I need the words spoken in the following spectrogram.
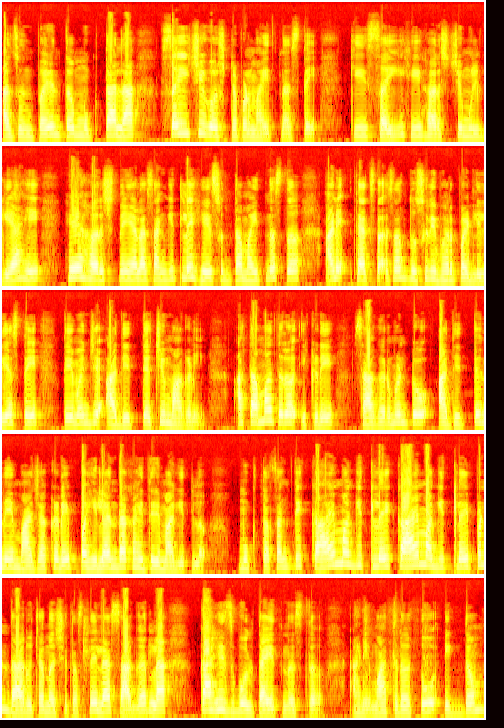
अजूनपर्यंत मुक्ताला सईची गोष्ट पण माहीत नसते. की सई ही हर्षची मुलगी आहे. हे हर्षने याला सांगितले हे सुद्धा माहीत नसतं आणि त्याचा त्याचा दुसरी भर पडलेली असते. ते म्हणजे आदित्याची मागणी. आता मात्र इकडे सागर म्हणतो आदित्यने माझ्याकडे पहिल्यांदा काहीतरी मागितलं. मुक्ता सांगते काय मागितलंय? काय मागितलंय? पण दारूच्या नशेत असलेल्या सागरला काहीच बोलता येत नसतं. आणि मात्र तो एकदम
